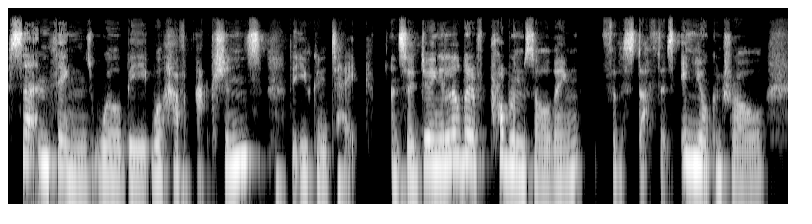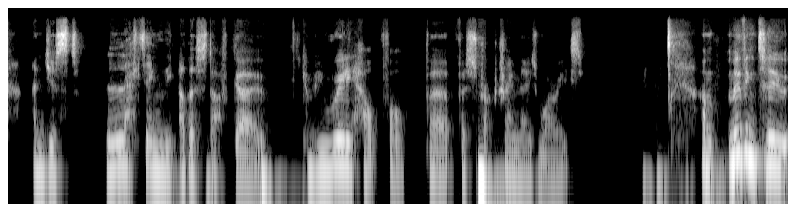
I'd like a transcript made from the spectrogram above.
Certain things will be will have actions that you can take. And so doing a little bit of problem solving for the stuff that's in your control and just letting the other stuff go can be really helpful for, for structuring those worries. Um, moving to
